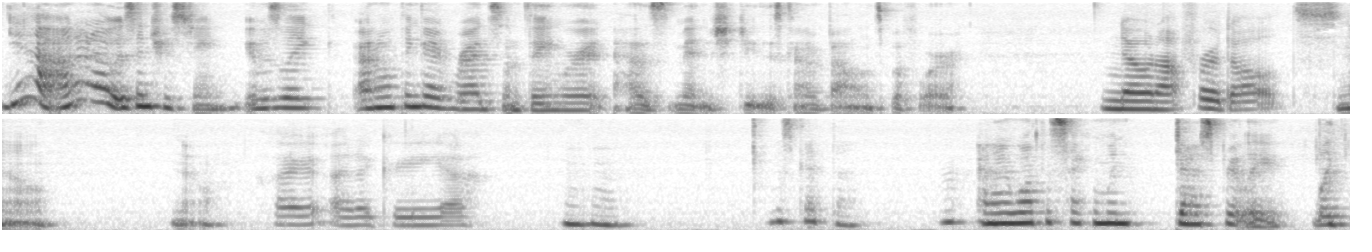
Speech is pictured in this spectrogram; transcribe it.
Yeah, I don't know. It was interesting. It was like, I don't think I've read something where it has managed to do this kind of balance before. No, not for adults. No. No. I, I'd agree, yeah. hmm It was good though. And I want the second one desperately. Like,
